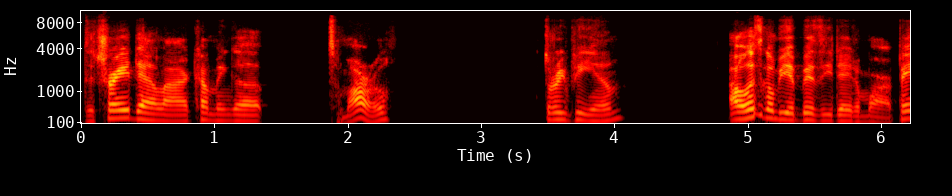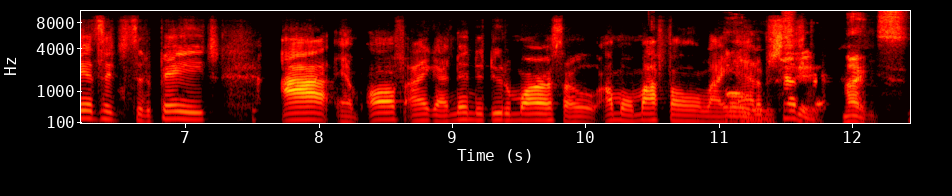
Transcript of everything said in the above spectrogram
the trade deadline coming up tomorrow 3 p.m oh it's gonna be a busy day tomorrow pay attention to the page i am off i ain't got nothing to do tomorrow so i'm on my phone like adam Oh, schefter shit. Nice.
